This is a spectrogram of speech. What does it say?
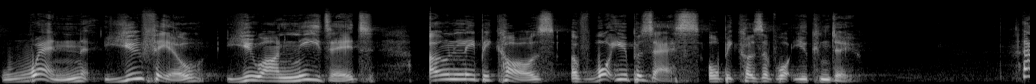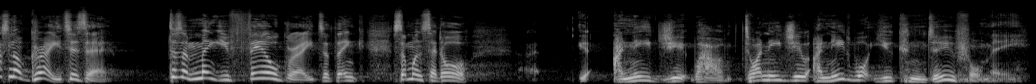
when you feel you are needed only because of what you possess or because of what you can do. That's not great, is it? Doesn't make you feel great to think someone said, Oh, I need you. Wow, do I need you? I need what you can do for me.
